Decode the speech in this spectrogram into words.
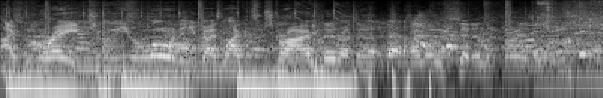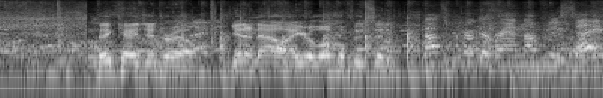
I pray to the Lord that you guys like and subscribe. Dude right there, that fat Hyman is sitting in the fridge. Big K Ginger Ale. Get it now at your local food city. That's Kroger brand, not Food City.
